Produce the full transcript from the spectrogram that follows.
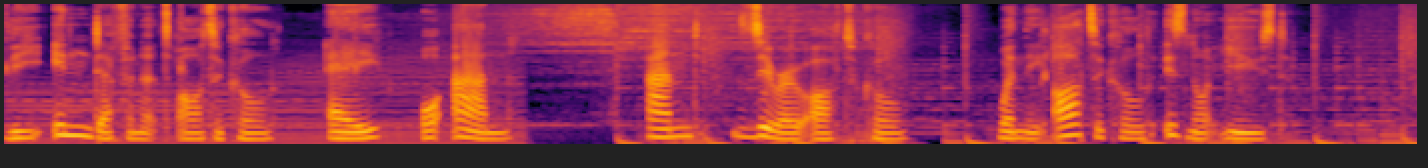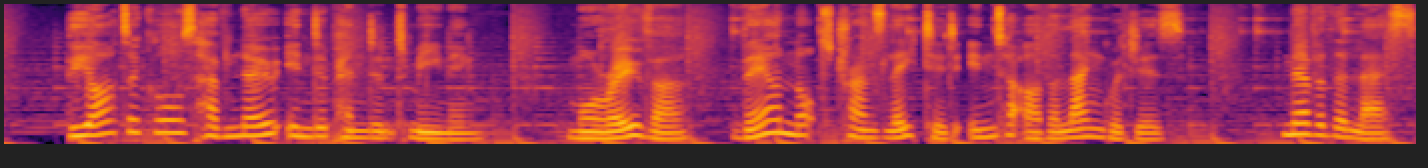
the indefinite article, a or an, and zero article, when the article is not used. The articles have no independent meaning. Moreover, they are not translated into other languages, Nevertheless,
